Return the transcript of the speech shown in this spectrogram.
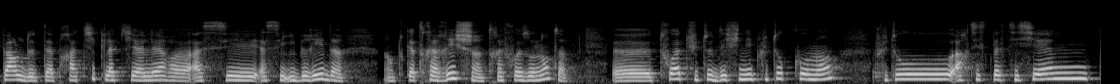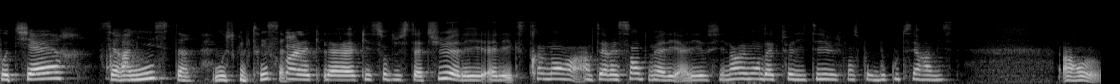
parles de ta pratique là qui a l'air assez, assez hybride, en tout cas très riche, très foisonnante. Euh, toi, tu te définis plutôt comment? Plutôt artiste plasticienne, potière, céramiste ou sculptrice? La, question du statut, elle est, elle est extrêmement intéressante, mais elle est, elle est aussi énormément d'actualité, je pense, pour beaucoup de céramistes. Alors,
